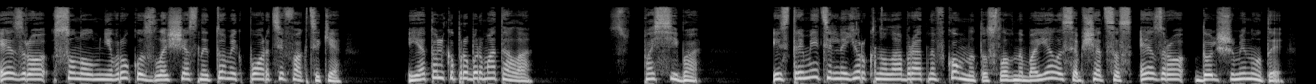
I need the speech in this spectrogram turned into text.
Эзро сунул мне в руку злосчастный томик по артефактике. Я только пробормотала. «Спасибо», и стремительно юркнула обратно в комнату, словно боялась общаться с Эзро дольше минуты —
